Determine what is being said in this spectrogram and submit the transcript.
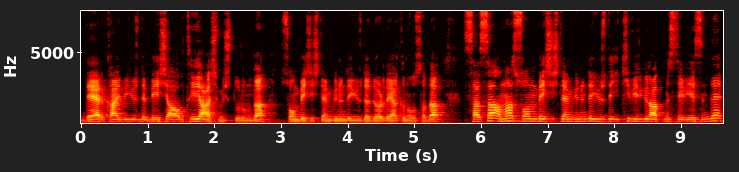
değer kaybı %5'i 6'yı aşmış durumda. Son 5 işlem gününde %4'e yakın olsa da. Sasa ama son 5 işlem gününde %2,60 seviyesinde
